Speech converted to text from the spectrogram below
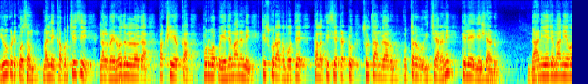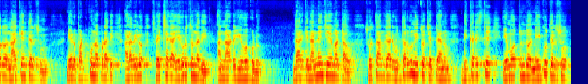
యువకుడి కోసం మళ్ళీ కబురు చేసి నలభై రోజులలోగా పక్షి యొక్క పూర్వపు యజమానిని తీసుకురాకపోతే తల తీసేటట్టు సుల్తాన్ గారు ఉత్తర్వు ఇచ్చారని తెలియజేశాడు. దాని యజమాని ఎవరో నాకేం తెలుసు. నేను పట్టుకున్నప్పుడు అది అడవిలో స్వేచ్ఛగా ఎగురుతున్నది అన్నాడు యువకుడు. దానికి నన్నేం చేయమంటావు? సుల్తాన్ గారి ఉత్తర్వు నీతో చెప్పాను. ధిక్కరిస్తే ఏమవుతుందో నీకు తెలుసు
